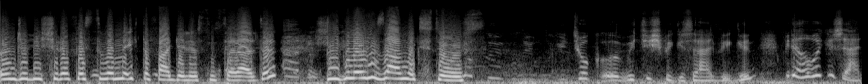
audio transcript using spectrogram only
Önce bir Şire Festivali'ne ilk defa geliyorsunuz herhalde. Duygularınızı almak istiyoruz. Çok e, müthiş bir güzel bir gün. Bir de hava güzel.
